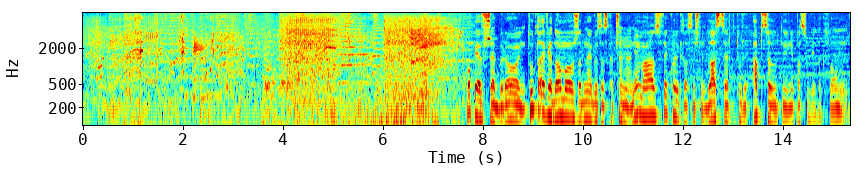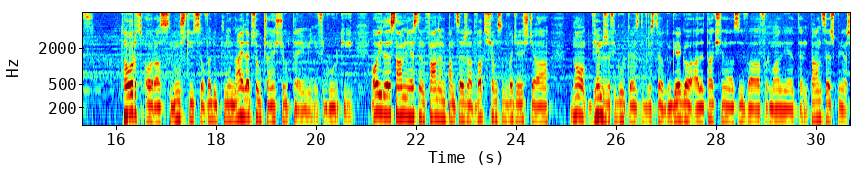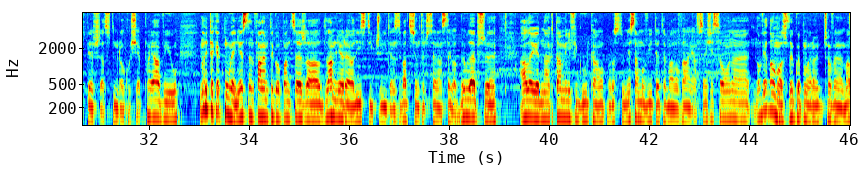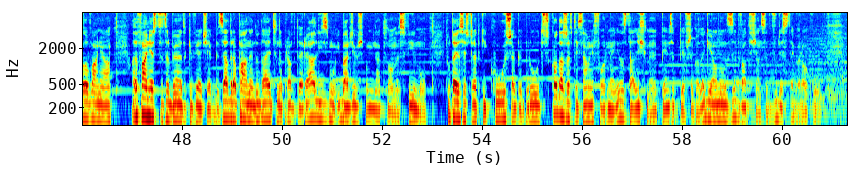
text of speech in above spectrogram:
Po pierwsze broń. Tutaj wiadomo, żadnego zaskoczenia nie ma. Zwykły klasyczny blaster, który absolutnie nie pasuje do klonów. Tors oraz nóżki są według mnie najlepszą częścią tej minifigurki. O ile sam nie jestem fanem pancerza 2020, no wiem, że figurka jest 22, ale tak się nazywa formalnie ten pancerz, ponieważ pierwszy raz w tym roku się pojawił. No i tak jak mówię, nie jestem fanem tego pancerza, dla mnie Realistic, czyli ten z 2014 był lepszy, ale jednak ta minifigurka ma po prostu niesamowite te malowania, w sensie są one, no wiadomo, zwykłe pomarańczowe malowania, ale fajnie jest to zrobione takie, wiecie, jakby zadrapane, dodaje to naprawdę realizmu i bardziej przypomina klony z filmu. Tutaj jest jeszcze taki kurz, jakby brud, szkoda, że w tej samej formie nie dostaliśmy 501 Legionu z 2020 roku.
